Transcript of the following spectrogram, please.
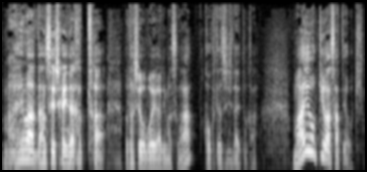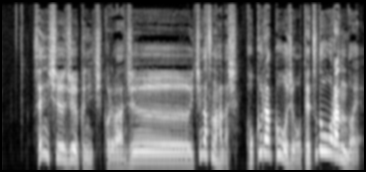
前は男性しかいなかった私は覚えがありますが国鉄時代とか。前置きはさておき。先週19日これは11月の話。小倉工場鉄道ランドへ。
